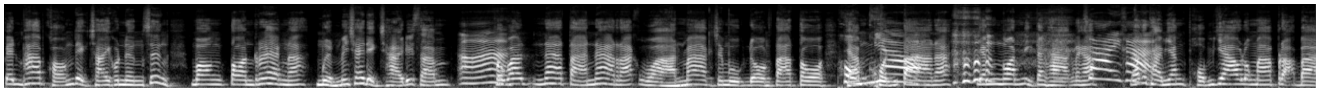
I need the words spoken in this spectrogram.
เป็นภาพของเด็กชายคนหนึ่งซึ่งมองตอนแรกนะ เหมือนไม่ใช่เด็กชายด้วยซ้ำอ่าเพราะว่าหน้าตาน่ารักหวานมาก จมูกโด่งตาโตผมแถมขนยาวตานะ ยังงอนอีกต่างหากนะครับใช่ค่ะแล้วก็แถมยังผมยาวลงมาประบา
